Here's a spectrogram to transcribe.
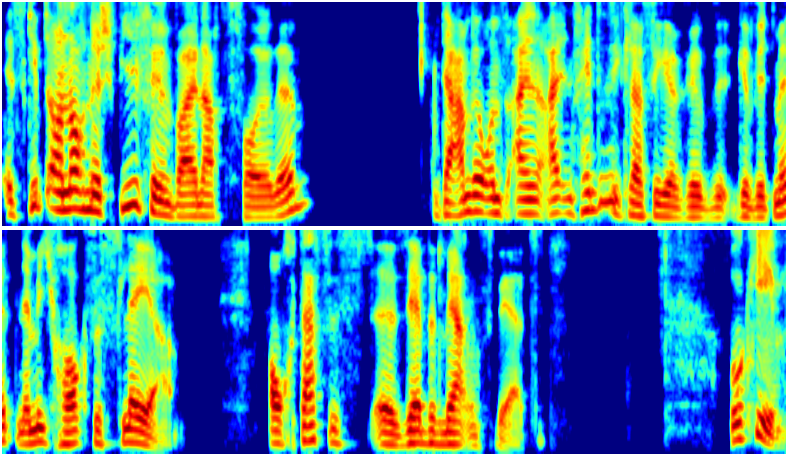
Es gibt auch noch eine Spielfilm-Weihnachtsfolge. Da haben wir uns einen alten Fantasy-Klassiker ge gewidmet, nämlich Hawks the Slayer. Auch das ist äh, sehr bemerkenswert. Okay,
